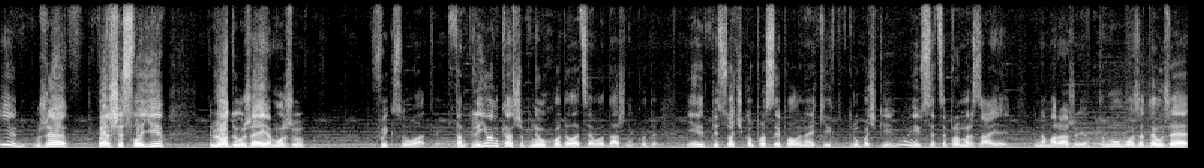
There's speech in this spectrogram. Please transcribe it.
І вже перші слої льоду вже я можу фіксувати. Там клійонка, щоб не уходила ця вода ж нікуди. І пісочком просипали, на яких трубочки, ну і все це промерзає і наморажує. Тому можете вже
